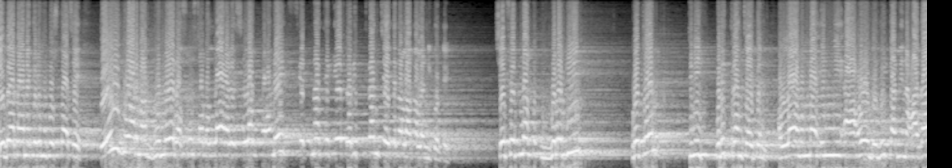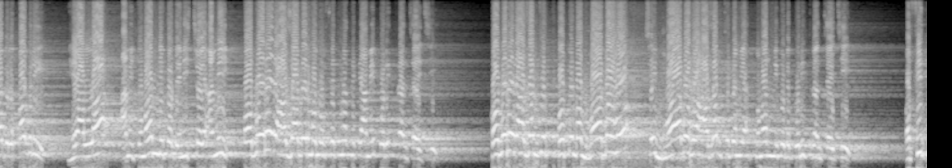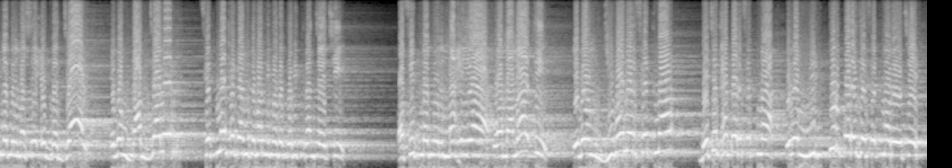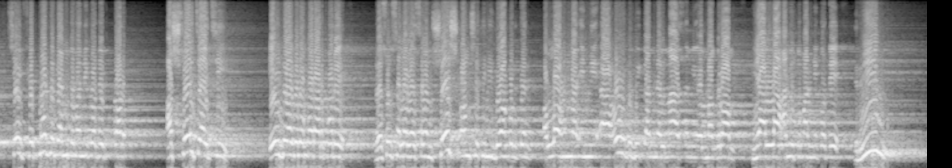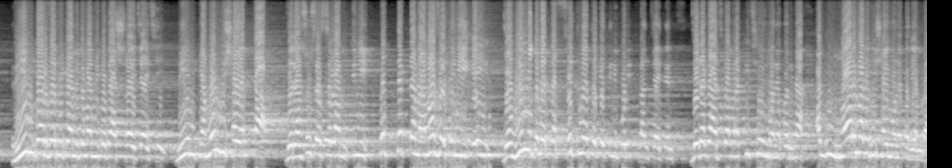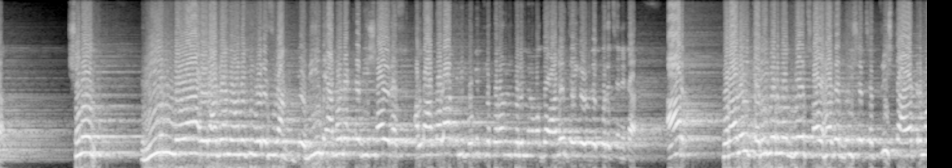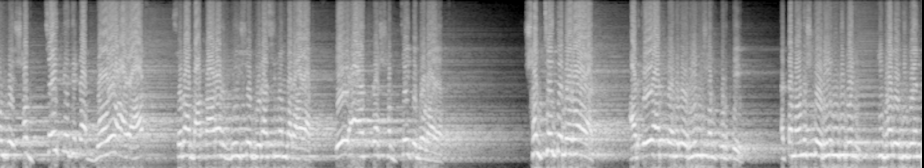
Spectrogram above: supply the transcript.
এই দোয়াটা অনেকের মুখস্থ আছে। এই দোয়ার মাধ্যমে রসুল সাল্লাম অনেক ফিতনা থেকে পরিত্রাণ চাইতেন আল্লাহ তাআলার নিকটে। সেই ফিতনা গুলো কি? প্রথম, তিনি পরিত্রাণ চাইতেন, আল্লাহুম্মা ইন্নী হে আল্লাহ, আমি তোমার নিকটে নিশ্চয় আমি কবরের আযাবের মতো ফিতনা থেকে আমি পরিত্রাণ চাইছি। কবরের আযাব যে কতটা ভয়াবহ, সেই ভয়াবহ আযাব থেকে আমি তোমার নিকটে পরিত্রাণ চাইছি। ফিতনাতুল মাসিহ দাজ্জাল এবং দাজ্জালের ফিতনা থেকে আমি তোমার নিকটে পরিত্রাণ চাইছি। ফিতনাতুল মাহিয়া ওয়া মামাতি, এবং জীবনের ফিতনা, বেঁচে থাকার ফিতনা, এবং মৃত্যুর পরে যে ফিতনা রয়েছে, সেই ফিতনা থেকে আমি তোমার নিকটে আশ্রয় চাইছি। এই দোয়াগুলো করার পরে রসুল আলাইহি সাল্লাম শেষ অংশে তিনি দোয়া করতেন মাগরাম। হে আল্লাহ, আমি তোমার নিকটে ঋণ ঋণ কর্জ থেকে আমি তোমার নিকটে আশ্রয় চাইছি। ঋণ কেমন বিষয় একটা? যে রাসুসাল্লাম তিনি প্রত্যেকটা নামাজে তিনি এই জঘন্যতম একটা ফিতনা থেকে তিনি পরিত্রাণ চাইতেন, যেটাকে আজকে আমরা কিছুই মনে করি না, একদম নর্মালি বিষয় মনে করি আমরা। শুনুন, ঋণ নেওয়া, এর আগে আমি অনেকই বলেছিলাম যে ঋণ এমন একটা বিষয়, আল্লাহ তালা তিনি পবিত্র কোরআন করিমের মধ্যে অনেক জায়গায় উল্লেখ করেছেন এটা। আর কোরআনুল করিমের মধ্যে ছয় হাজার দুইশো ছত্রিশটা আয়াতের মধ্যে সবচাইতে যেটা বড় আয়াত, সোরা বাকারার দুইশো বিরাশি নম্বর আয়াত। এই আয়াতটা সবচাইতে বড় আয়াত। সবচাইতে বড় আয়াত। আর এই আয়াতটা হলো ঋণ সম্পর্কে। একটা মানুষকে ঋণ দিবেন, কীভাবে দিবেন?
